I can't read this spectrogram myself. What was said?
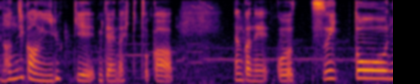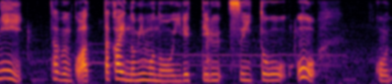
何時間いるっけ？みたいな人とかなんかねこう水筒に多分こうあったかい飲み物を入れてる水筒をこう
